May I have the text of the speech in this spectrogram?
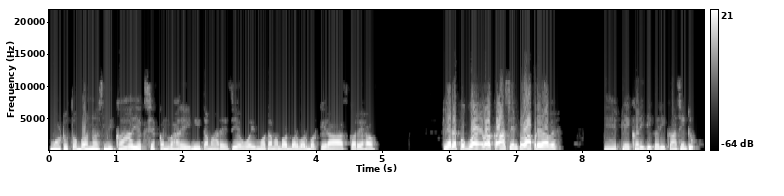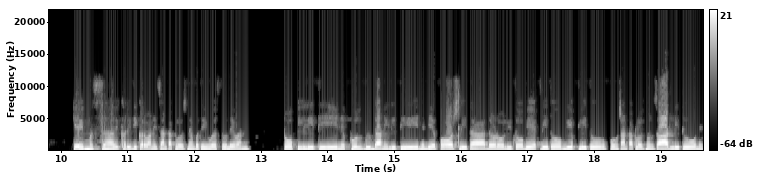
મોટું તો બન જ નહીં કા એક સેકન્ડ વારે નહીં તમારે જે હોય મોટામાં બડબડ બડબડ કેરાસ કરે હા. ઘેરે પગવા આવ્યા? કા ચિંટુ આપણે હવે? એટલી ખરીદી કરી? કા ચિંટુ? કેવી મજા આવી ખરીદી કરવાની સાન્ટા ક્લોઝ ને બધી વસ્તુ લેવાની. ટોપી લીધી ને ફૂલ ગુદાની લીધી ને બે પર્સ લીધા દડો લીધો બેગ લીધો ગિફ્ટ લીધું સાન્ટા ક્લોઝનું ઝાડ લીધું ને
